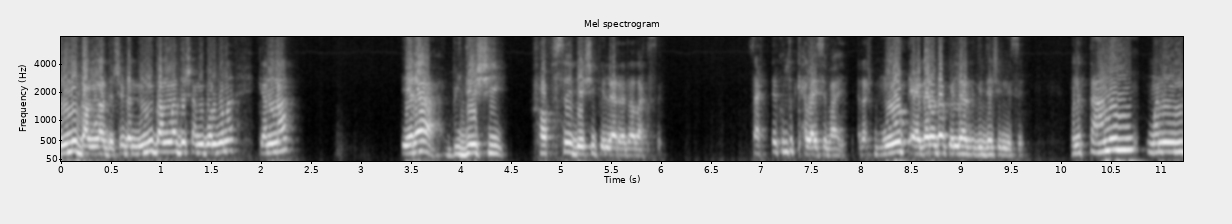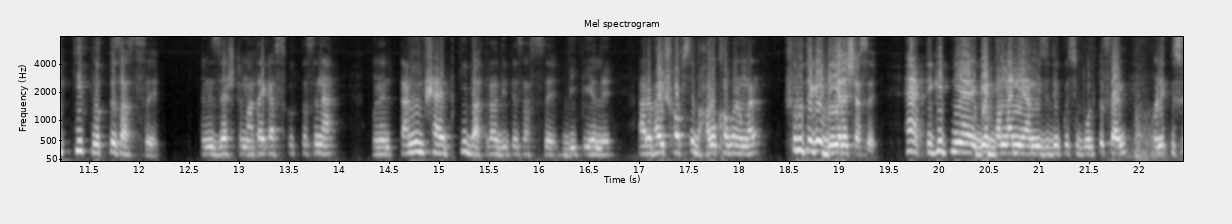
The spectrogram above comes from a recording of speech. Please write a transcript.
মিনি বাংলাদেশ। এটা মিনি বাংলাদেশ আমি বলব না, কেননা এরা বিদেশি, সবচেয়ে বেশি প্লেয়ার এরা রাখছে। চারটে কিন্তু খেলাইছে ভাই, এরা মোট এগারোটা প্লেয়ার বিদেশি নিছে। মানে তামিম মানে উনি কি করতে চাচ্ছে? আমি জাস্ট মাথায় কাজ করতেছে না। মানে তামিম সাহেব কি বার্তা দিতে চাচ্ছে বিপিএল এ? আর ভাই সবচেয়ে ভালো খবর আমার, শুরু থেকে ডিআরএস আছে। হ্যাঁ টিকিট নিয়ে গেট ভাঙা নিয়ে আমি যদি কিছু বলতে চাই, অনেক কিছু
